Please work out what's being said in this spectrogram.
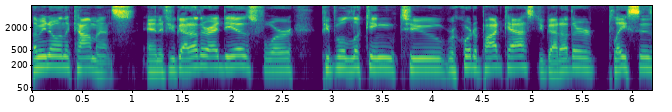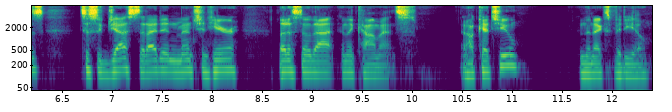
Let me know in the comments. And if you've got other ideas for people looking to record a podcast, you've got other places to suggest that I didn't mention here, let us know that in the comments. And I'll catch you in the next video.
